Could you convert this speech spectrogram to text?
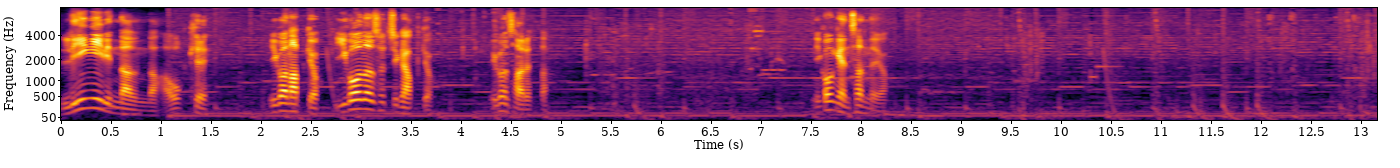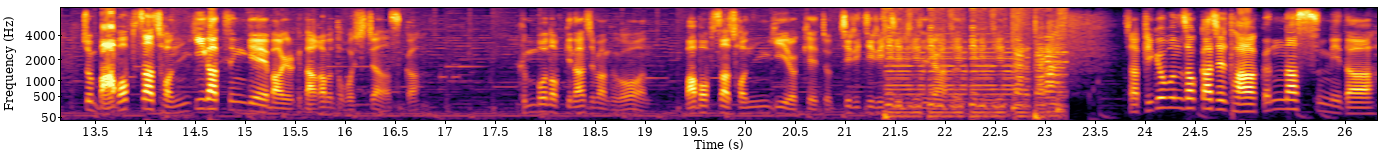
링이 빛나는다. 아, 오케이. 이건 합격. 이거는 솔직히 합격. 이건 잘했다. 이건 괜찮네요. 좀 마법사 전기 같은 게 막 이렇게 나가면 더 멋있지 않았을까? 근본 없긴 하지만 그건 마법사 전기 이렇게 좀 찌리찌리찌리찌리 하는. 자 비교 분석까지 다 끝났습니다.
